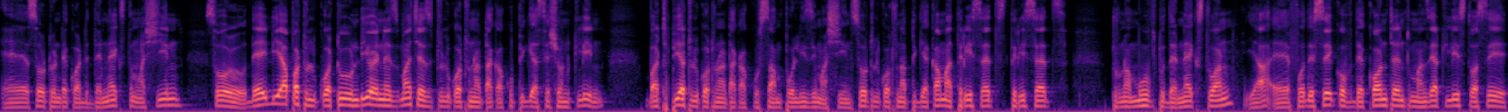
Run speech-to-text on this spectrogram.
Eh, so tuende kwa the next machine. So the idea hapa tulikuwa tu ndio in as much as tulikuwa tunataka kupiga session clean but pia tulikuwa tunataka kusample hizi machine. So tulikuwa tunapiga kama 3 sets 3 sets. Tuna move to the next one yeah eh, for the sake of the content manzi at least wase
